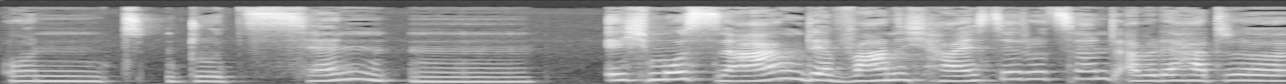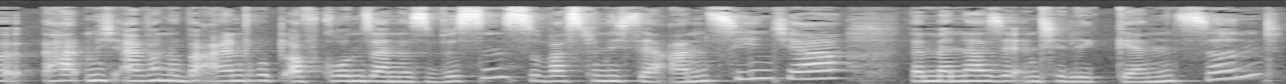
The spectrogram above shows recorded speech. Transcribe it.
Und Dozenten, ich muss sagen, der war nicht heiß, der Dozent, aber der hatte, hat mich einfach nur beeindruckt aufgrund seines Wissens. Sowas finde ich sehr anziehend, ja, wenn Männer sehr intelligent sind.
